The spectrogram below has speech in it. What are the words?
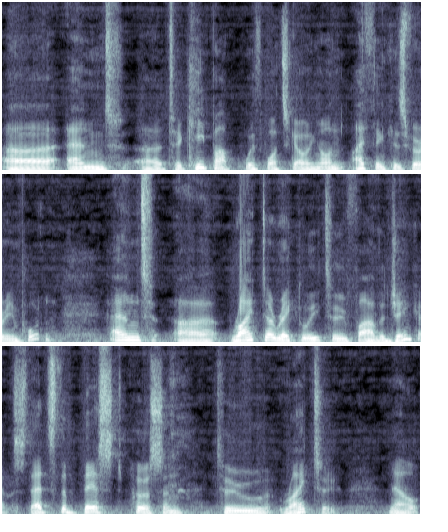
uh, and uh, to keep up with what's going on, I think is very important. And uh, write directly to Father Jenkins. That's the best person to write to. Now,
